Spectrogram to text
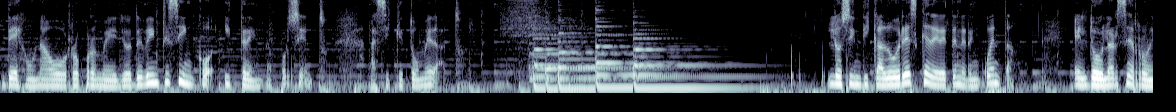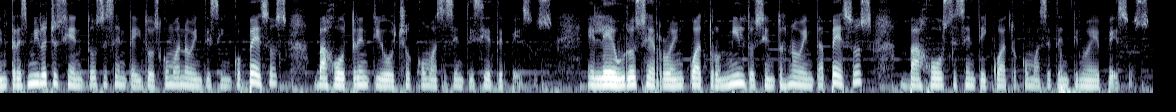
deja un ahorro promedio de 25 y 30%. Así que tome dato. Los indicadores que debe tener en cuenta. El dólar cerró en 3.862,95 pesos, bajó 38,67 pesos. El euro cerró en 4.290 pesos, bajó 64,79 pesos.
